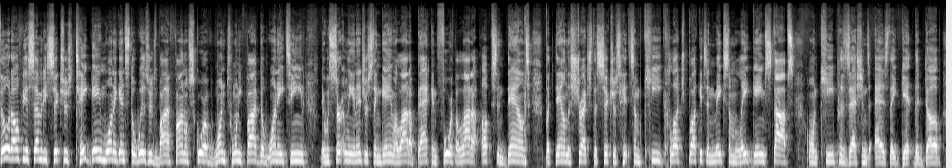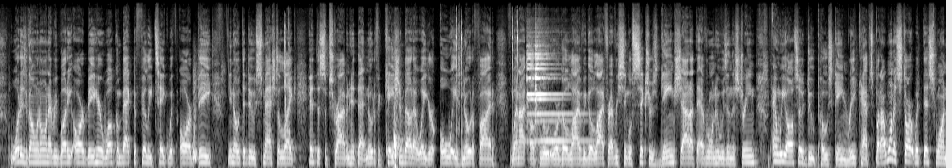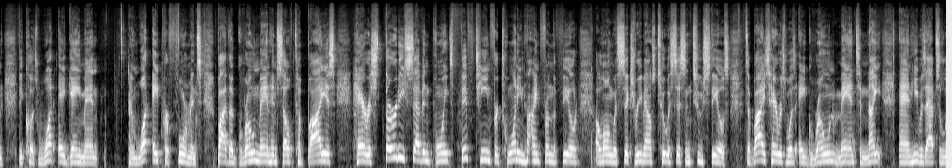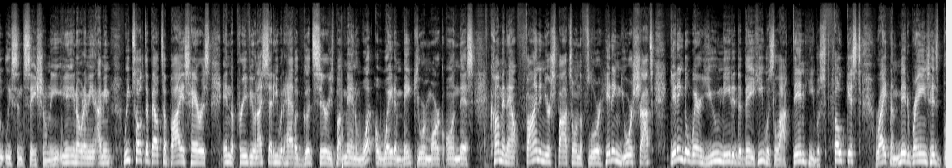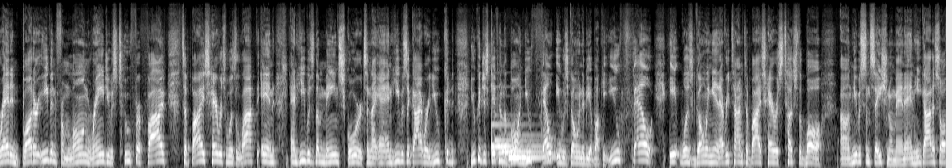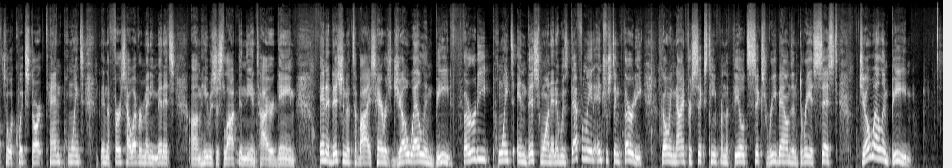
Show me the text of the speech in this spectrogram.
Philadelphia 76ers take game one against the Wizards by a final score of 125 to 118. It was certainly an interesting game, a lot of back and forth, a lot of ups and downs, but down the stretch, the Sixers hit some key clutch buckets and make some late game stops on key possessions as they get the dub. What is going on, everybody? RB here. Welcome back to Philly Take with RB. You know what to do. Smash the like, hit the subscribe, and hit that notification bell. That way you're always notified when I upload or go live. We go live for every single Sixers game. Shout out to everyone who was in the stream. And we also do post game recaps. But I want to start with this one because what a game, man. And what a performance by the grown man himself, Tobias Harris. 37 points, 15 for 29 from the field, along with six rebounds, two assists, and two steals. Tobias Harris was a grown man tonight, and he was absolutely sensational. You, know what I mean? I mean, we talked about Tobias Harris in the preview, and I said he would have a good series, but man, what a way to make your mark on this. Coming out, finding your spots on the floor, hitting your shots, getting getting to where you needed to be. He was locked in, he was focused, right? The mid range, his bread and butter, even from long range, he was two for five. Tobias Harris was locked in, and he was the main scorer tonight. And he was a guy where you could you could just give him the ball and you felt it was going to be a bucket. You felt it was going in every time Tobias Harris touched the ball. Um, he was sensational, man, and he got us off to a quick start. Ten points in the first however many minutes. Um, he was just locked in the entire game. In addition to Tobias Harris, Joel Embiid, 30 points in this one, and it was definitely an interesting 30, going nine for 16 from the field, six rebounds and three assists. Joel Embiid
